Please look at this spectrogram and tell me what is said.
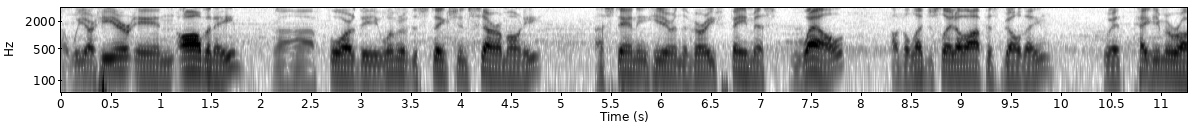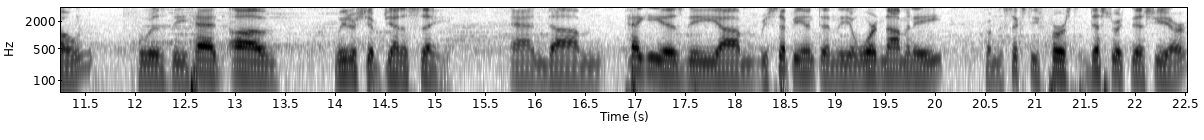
Uh, we are here in Albany uh, for the Women of Distinction ceremony, uh, standing here in the very famous well of the Legislative Office Building with Peggy Marone, who is the head of Leadership Genesee. And um, Peggy is the um, recipient and the award nominee from the 61st District this year.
